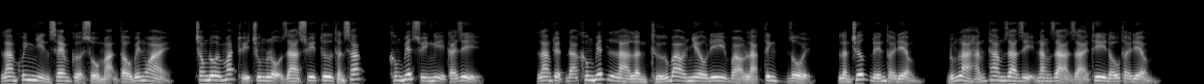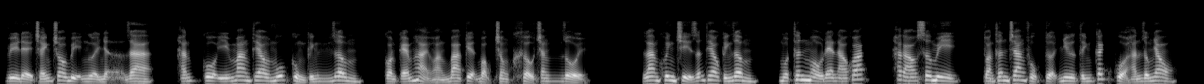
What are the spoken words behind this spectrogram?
lam khuynh nhìn xem cửa sổ mạn tàu bên ngoài, trong đôi mắt thủy trung lộ ra suy tư thần sắc, không biết suy nghĩ cái gì. Lam tuyệt đã không biết là lần thứ bao nhiêu đi vào lạc tinh rồi, lần trước đến thời điểm, đúng là hắn tham gia dị năng giả giải thi đấu thời điểm, vì để tránh cho bị người nhận ra, hắn cố ý mang theo mũ cùng kính dâm, còn kém hải hoàng ba kiện bọc trong khẩu trang rồi. Lam khuynh chỉ dẫn theo kính dâm, một thân màu đen áo khoác, hắc áo sơ mi toàn thân trang phục tựa như tính cách của hắn giống nhau,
